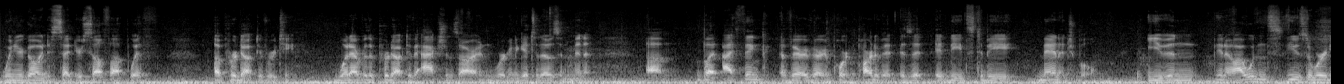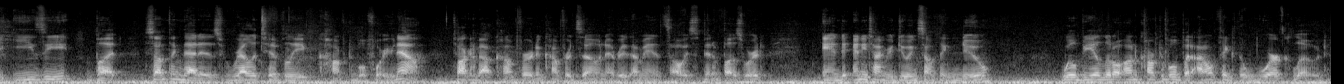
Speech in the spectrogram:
when you're going to set yourself up with a productive routine, whatever the productive actions are, and we're going to get to those in a minute. Um, but I think a very, very important part of it is that it needs to be manageable. Even, you know, I wouldn't use the word easy, but something that is relatively comfortable for you. Now, talking about comfort and comfort zone, every, I mean, it's always been a buzzword. And anytime you're doing something new, will be a little uncomfortable, but I don't think the workload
